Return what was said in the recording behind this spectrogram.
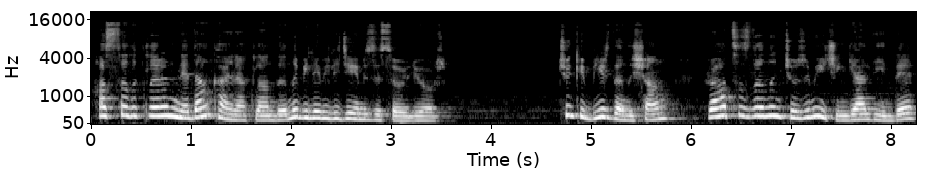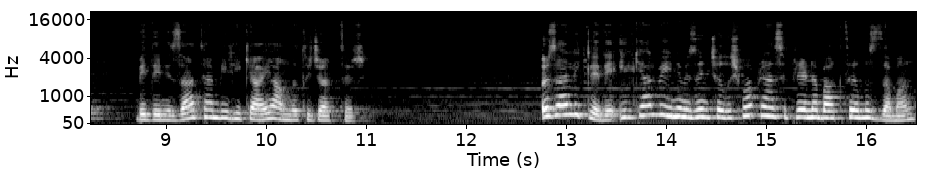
hastalıkların neden kaynaklandığını bilebileceğimizi söylüyor. Çünkü bir danışan rahatsızlığının çözümü için geldiğinde bedeni zaten bir hikaye anlatacaktır. Özellikle de ilkel beynimizin çalışma prensiplerine baktığımız zaman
